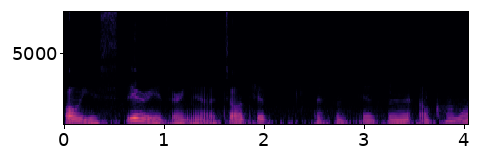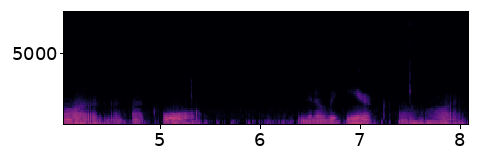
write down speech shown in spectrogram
Oh, you're serious right now. It's all chip. That's some chips in it. Oh, come on. That's not cool. Even over here, come on.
